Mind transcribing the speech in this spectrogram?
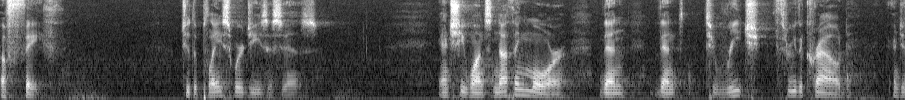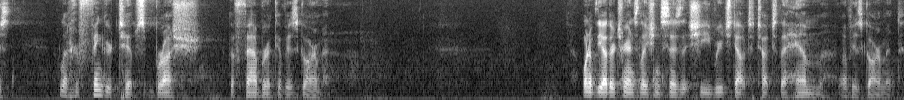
of faith to the place where Jesus is. And she wants nothing more than than to reach through the crowd and just let her fingertips brush the fabric of his garment. One of the other translations says that she reached out to touch the hem of his garment.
